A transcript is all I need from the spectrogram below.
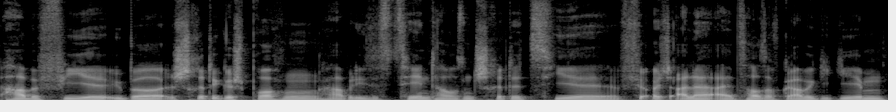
habe viel über Schritte gesprochen, habe dieses 10.000 Schritte Ziel für euch alle als Hausaufgabe gegeben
